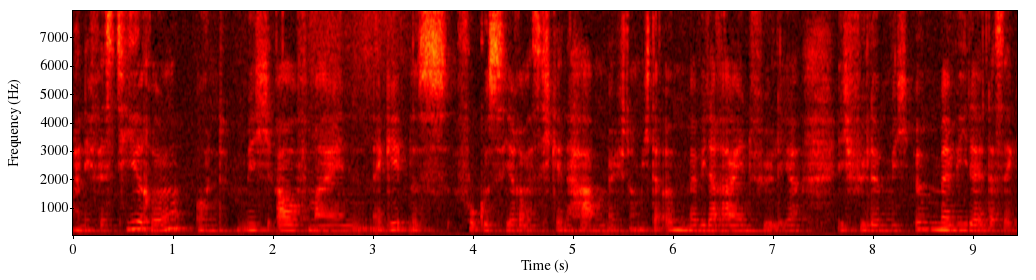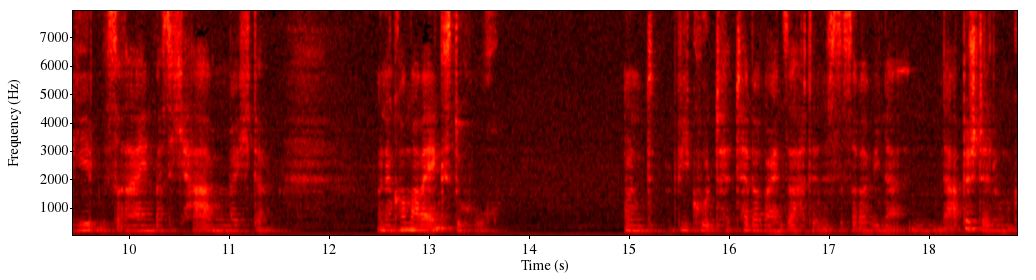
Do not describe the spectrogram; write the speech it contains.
manifestiere und mich auf mein Ergebnis fokussiere, was ich gerne haben möchte und mich da immer wieder reinfühle. Ja? Ich fühle mich immer wieder in das Ergebnis rein, was ich haben möchte. Und dann kommen aber Ängste hoch. Und wie Kurt Tepperwein sagt, dann ist das aber wie eine, eine Abbestellung.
